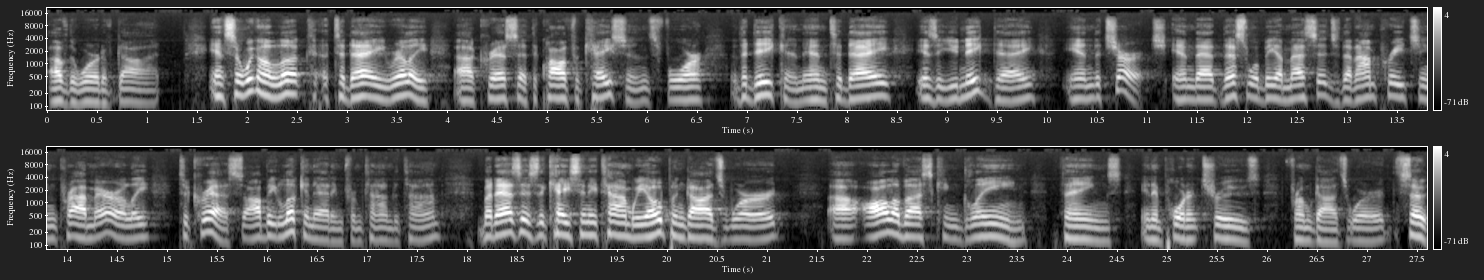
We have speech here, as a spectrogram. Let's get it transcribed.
of the Word of God. And so we're going to look today, really, uh, Chris, at the qualifications for the deacon. And today is a unique day in the church, in that this will be a message that I'm preaching primarily to Chris. So I'll be looking at him from time to time. But as is the case, anytime we open God's Word, uh, all of us can glean things and important truths from God's Word. So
